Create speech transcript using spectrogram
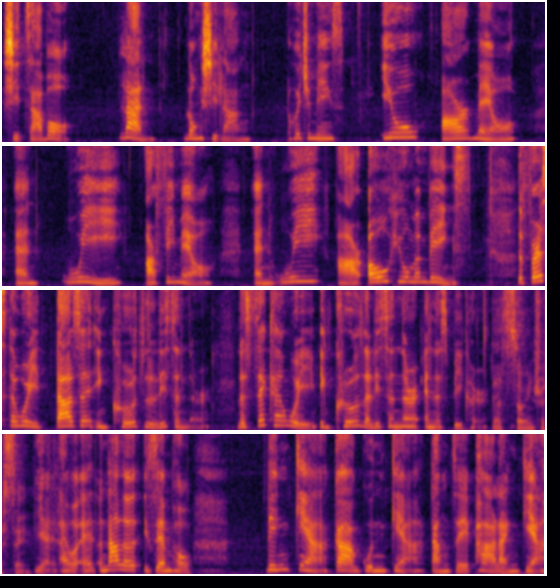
是查某，咱拢是人，which means you are male and we are female and we are all human beings. The first we doesn't include the listener. The second we include the listener and the speaker. That's so interesting. Yes, I will add another example. 恁囝甲阮囝同齐拍咱囝。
